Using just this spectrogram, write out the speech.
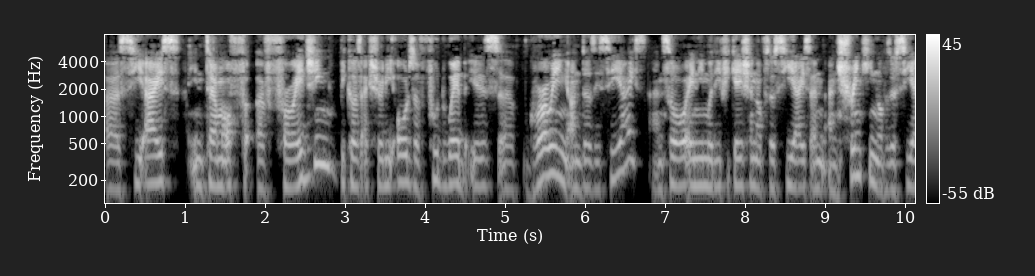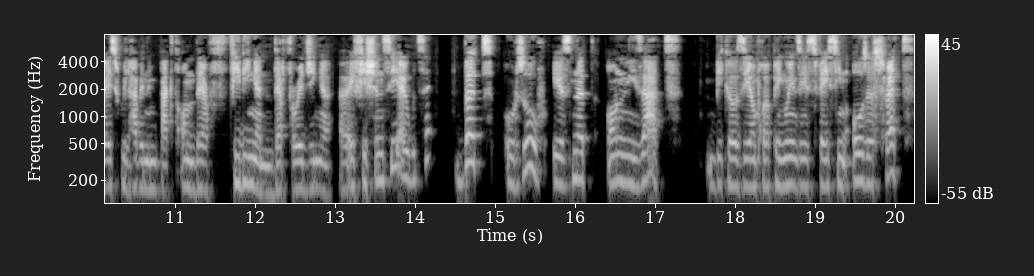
uh, sea ice in terms of uh, foraging because actually all the food web is uh, growing under the sea ice. And so any modification of the sea ice and, and, shrinking of the sea ice will have an impact on their feeding and their foraging uh, efficiency, I would say. But also it's not only that because the emperor penguins is facing other threats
